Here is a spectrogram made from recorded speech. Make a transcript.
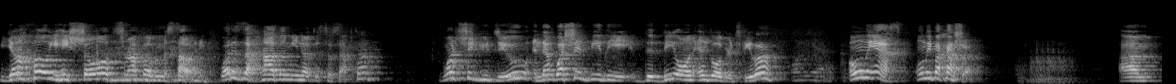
Yachol yehishol tzrakov mistalik. What is the havamina of this Tosafta? What should you do? And then what should be the, the be all and end all of your tefillah? Only ask. Only ask, only bakasha. Um,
